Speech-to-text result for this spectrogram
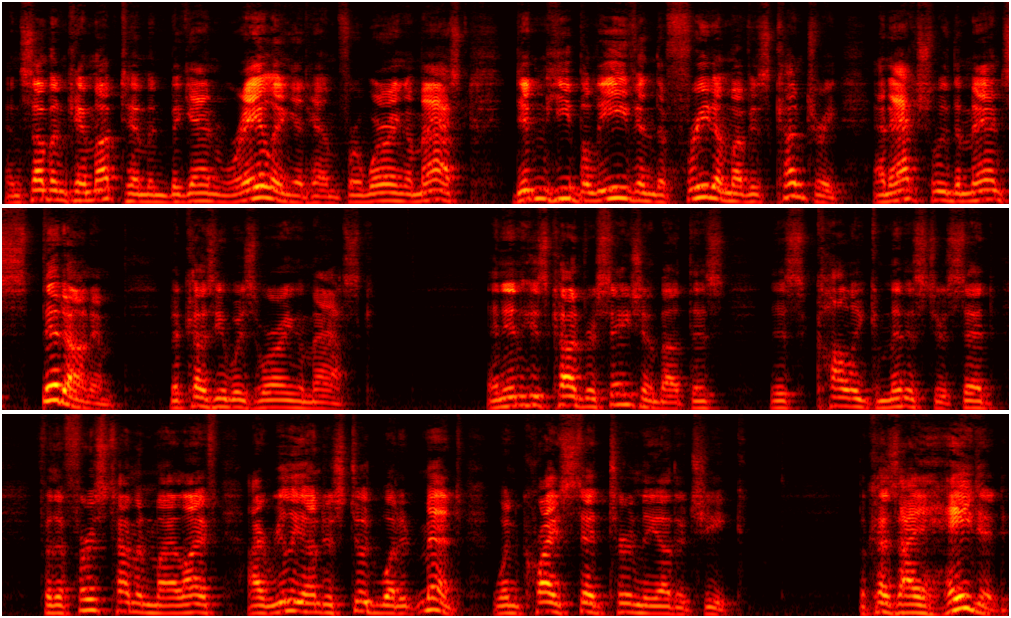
And someone came up to him and began railing at him for wearing a mask. Didn't he believe in the freedom of his country? And actually, the man spit on him because he was wearing a mask. And in his conversation about this, this colleague minister said, For the first time in my life, I really understood what it meant when Christ said, Turn the other cheek. Because I hated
